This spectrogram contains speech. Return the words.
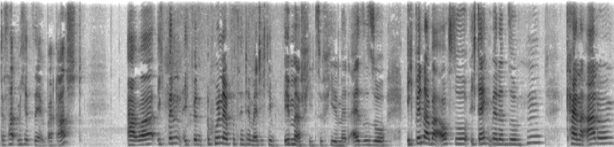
Das hat mich jetzt sehr überrascht. Aber ich bin, ich bin 100% der Mensch, ich nehme immer viel zu viel mit. Also so, ich bin aber auch so, ich denke mir dann so, hm, keine Ahnung,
